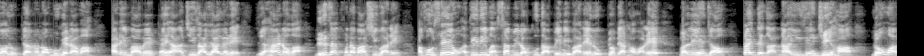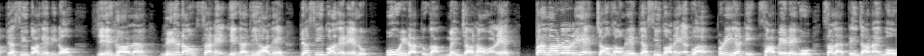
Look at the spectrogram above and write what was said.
သွားလို့ပြန်လွန်တော်မူခဲ့တာပါအဲ့ဒီမှာပဲဒဏ်ရာအကြီးစားရခဲ့တဲ့ရဟန်းတော်က48ပါးရှိပါတယ်အခုဆေးရုံအသီးသီးမှာဆက်ပြီးတော့ကုသပေးနေပါတယ်လို့ပြောပြထားပါတယ်ငလျင်ကြောင့်တိုက်တဲ့ကနာယီစင်ကြီးဟာလုံးဝပျက်စီးသွားခဲ့ပြီးတော့ရေကားလန်4000ဆက်နဲ့ရေကန်ကြီးဟာလည်းပျက်စီးသွားခဲ့တယ်လို့ဥဝီရသူကမိန့်ကြားထားပါတယ် တန်ဃာတော်တွေရဲ့ចောင်းဆောင်တွေပျက်စီးသွားတဲ့အတွက်ပရိယတ်တိစာပေတွေကိုဆက်လက်တင်ကြားနိုင်ဖို့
